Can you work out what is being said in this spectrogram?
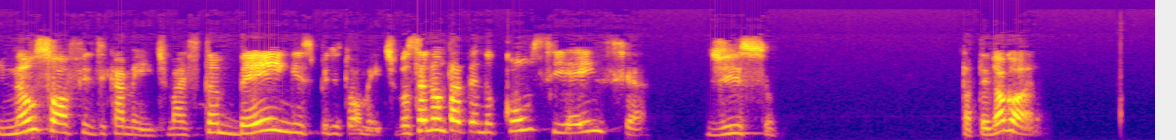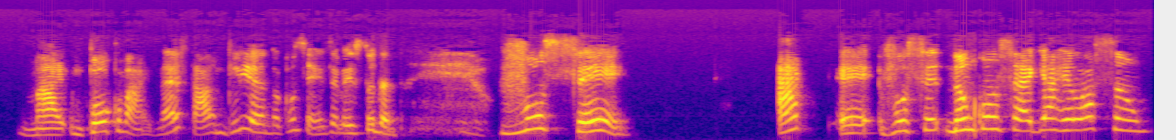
e não só fisicamente, mas também espiritualmente, você não está tendo consciência disso. Está tendo agora mais, um pouco mais, né? Está ampliando a consciência, vem estudando. Você, a, é, você não consegue a relação,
